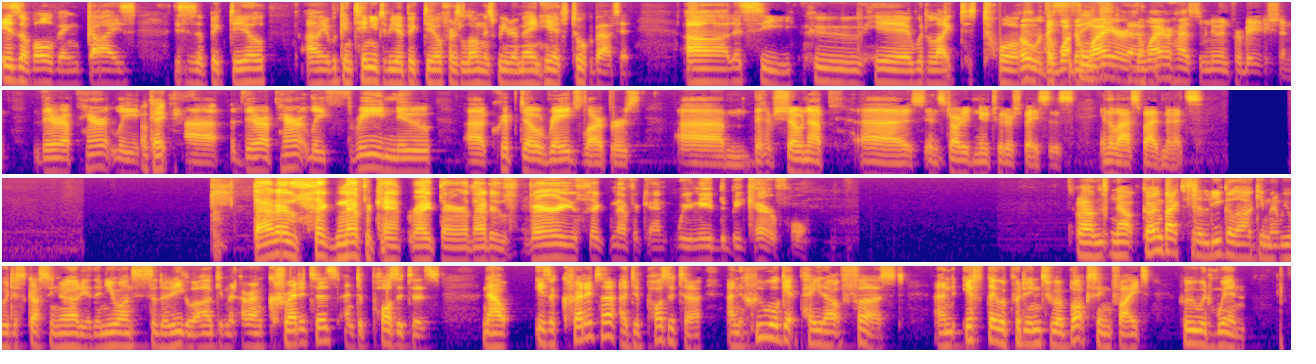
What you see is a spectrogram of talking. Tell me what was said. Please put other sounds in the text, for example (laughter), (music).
is evolving, guys. This is a big deal. Uh, it will continue to be a big deal for as long as we remain here to talk about it. Uh, let's see who here would like to talk. Oh, the, think, the wire. Um, the wire has some new information. There are apparently okay. Uh, there are apparently three new uh, crypto rage larpers um, that have shown up uh, and started new Twitter Spaces in the last five minutes. That is significant right there. That is very significant. We need to be careful. Um, now, going back to the legal argument we were discussing earlier, the nuances of the legal argument around creditors and depositors. Now, is a creditor a depositor, and who will get paid out first? And if they were put into a boxing fight, who would win?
